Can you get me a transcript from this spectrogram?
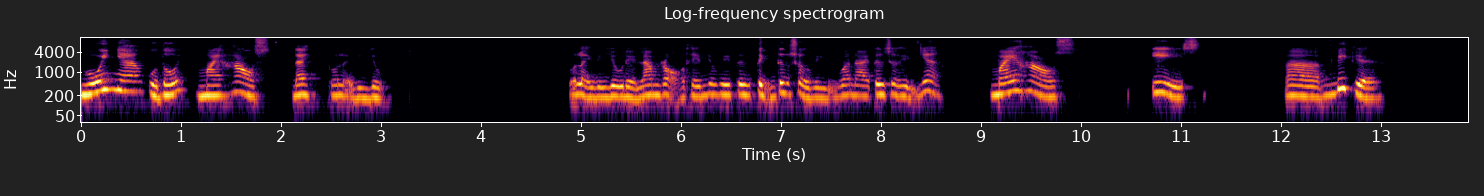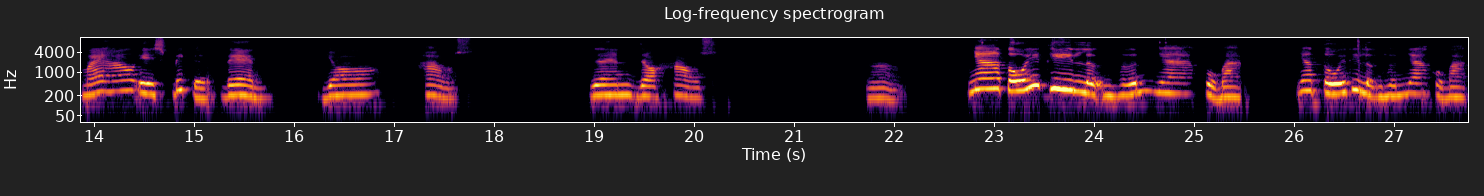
Ngôi nhà của tôi my house. Đây cô lấy ví dụ. Cô lấy ví dụ để làm rõ thêm cho cái từ tịnh tư sở hữu và đài tư sở hữu nhé. My house is uh, bigger. My house is bigger than your house. Than your house. À. nhà tối thì lớn hơn nhà của bạn. Nhà tối thì lớn hơn nhà của bạn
